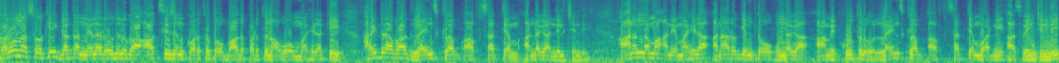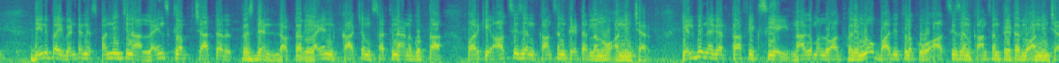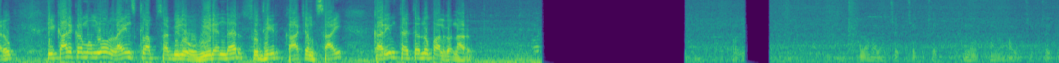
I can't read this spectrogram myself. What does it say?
Corona సోకి గత నెల రోజులుగా ఆక్సిజన్ కొరతతో బాధపడుతున్న ఓ మహిళకి Hyderabad Lions club of Satyam అండగా నిలిచింది. ఆనందమ్మ అనే మహిళ అనారోగ్యంతో ఉండగా ఆమె కూతురు లయన్స్ క్లబ్ ఆఫ్ సత్యం వారిని ఆశ్రయించింది. దీనిపై వెంటనే స్పందించిన Lions club charter president doctor lion Kacham Satyanarayana Gupta వారికి ఆక్సిజన్ కాన్సన్ట్రేటర్లను అందించారు. LB Nagar traffic CI Nagamallu ఆధ్వర్యంలో బాధితులకు ఆక్సిజన్ కాన్సన్ట్రేటర్లు అందించారు. ఈ కార్యక్రమంలో లయన్స్ క్లబ్ సభ్యులు వీరేందర్ సుధీర్ కాచం సాయి కరీం తదితరులు పాల్గొన్నారు. Hello hello check check check. Hello hello hello check check.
